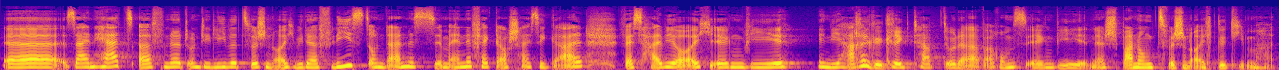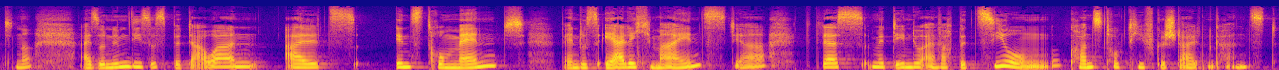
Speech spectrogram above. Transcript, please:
äh, sein Herz öffnet und die Liebe zwischen euch wieder fließt. Und dann ist es im Endeffekt auch scheißegal, weshalb ihr euch irgendwie in die Haare gekriegt habt oder warum es irgendwie eine Spannung zwischen euch gegeben hat. Ne? Also nimm dieses Bedauern als Instrument, wenn du es ehrlich meinst, ja, das, mit dem du einfach Beziehungen konstruktiv gestalten kannst.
